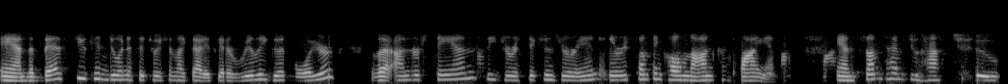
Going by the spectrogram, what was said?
And the best you can do in a situation like that is get a really good lawyer that understands the jurisdictions you're in, there is something called non-compliance, and sometimes you have to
